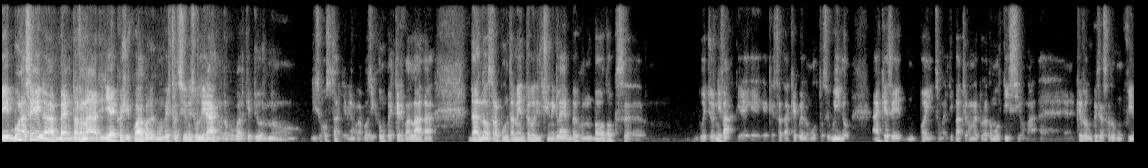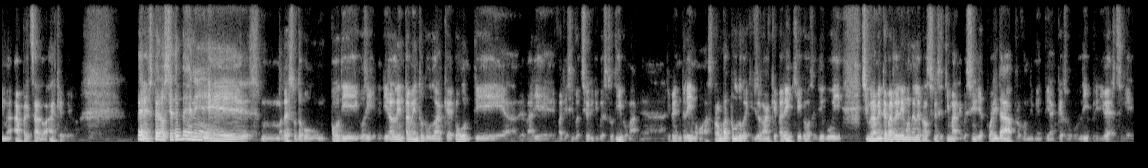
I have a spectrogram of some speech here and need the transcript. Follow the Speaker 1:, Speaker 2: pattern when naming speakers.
Speaker 1: E buonasera, bentornati, rieccoci qua con le conversazioni sull'Iran dopo qualche giorno di sosta, chiamiamola così, comunque intervallata dal nostro appuntamento con il Cineclub, con Botox, eh, due giorni fa, direi che, che, è stato anche quello molto seguito, anche se poi insomma il dibattito non è durato moltissimo, ma eh, credo comunque sia stato un film apprezzato anche quello. Bene, spero stiate bene. Adesso dopo un po' di, così, di rallentamento dovuto anche ai ponti, alle varie, varie situazioni di questo tipo, ma eh, riprenderemo a strombattuto perché ci sono anche parecchie cose di cui sicuramente parleremo nelle prossime settimane, questioni di attualità, approfondimenti anche su libri diversi che,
